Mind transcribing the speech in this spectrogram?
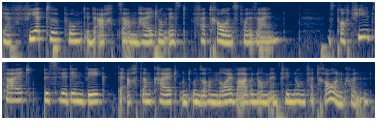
Der vierte Punkt in der achtsamen Haltung ist vertrauensvoll sein. Es braucht viel Zeit, bis wir den Weg der Achtsamkeit und unseren neu wahrgenommenen Empfindungen vertrauen können.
